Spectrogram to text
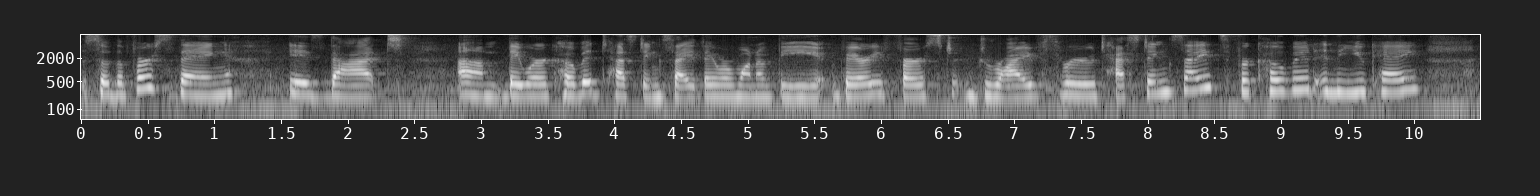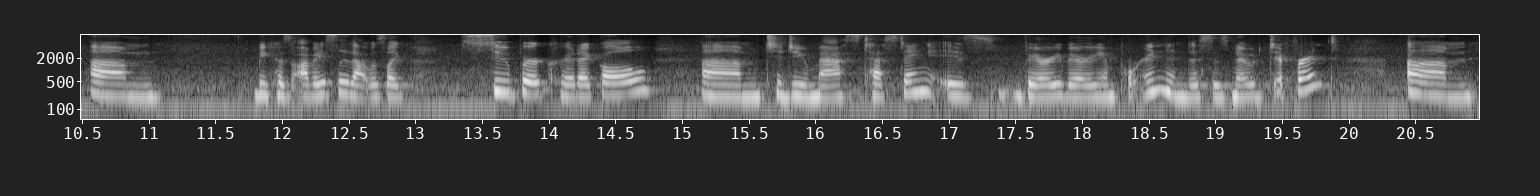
so the first thing is that um, they were a COVID testing site. They were one of the very first drive through testing sites for COVID in the UK um, because obviously that was like super critical. Um, to do mass testing is very, very important, and this is no different. Um,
